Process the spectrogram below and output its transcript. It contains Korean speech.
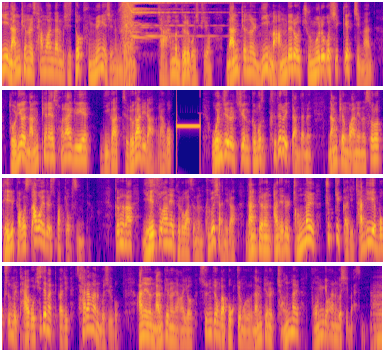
이 남편을 사모한다는 것이 더 분명해지는데요. 자, 한번 들어보십시오. 남편을 네 마음대로 주무르고 싶겠지만 도리어 남편의 손아귀 위에 네가 들어가리라라고 원죄를 지은 그 모습 그대로 있다면 남편과 아내는 서로 대립하고 싸워야 될 수밖에 없습니다. 그러나 예수 안에 들어와서는 그것이 아니라 남편은 아내를 정말 죽기까지 자기의 목숨을 다하고 희생할 때까지 사랑하는 것이고 아내는 남편을 향하여 순종과 복종으로 남편을 정말 동경하는 것이 맞습니다.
